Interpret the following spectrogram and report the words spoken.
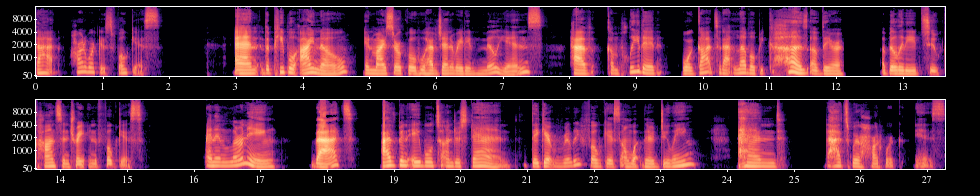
that. Hard work is focus. And the people I know in my circle who have generated millions have completed or got to that level because of their ability to concentrate and focus. And in learning that, I've been able to understand they get really focused on what they're doing. And that's where hard work is.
